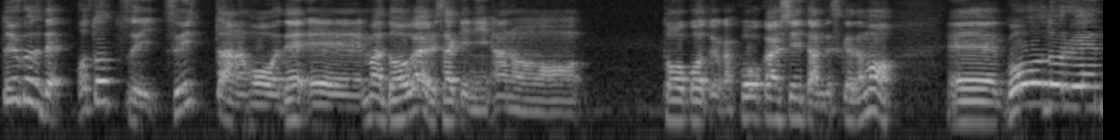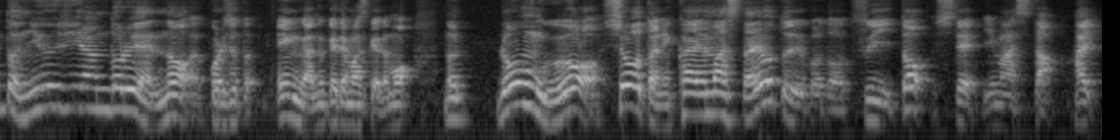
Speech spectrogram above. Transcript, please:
ということで、おとつい、ツイッターの方で、えー、まあ動画より先に、あのー、投稿というか公開していたんですけども、えー、5ドル円とニュージーランドル円の、これちょっと円が抜けてますけども、のロングをショートに変えましたよということをツイートしていました。はい。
